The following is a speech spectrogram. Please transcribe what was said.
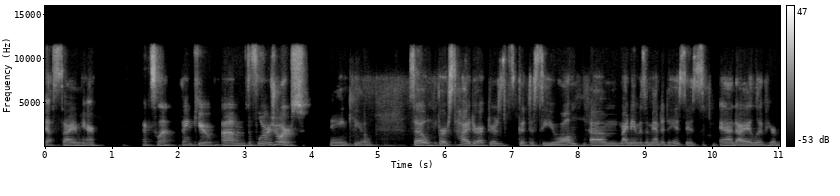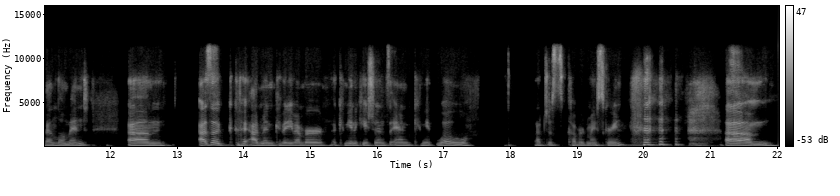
Yes, I am here. Excellent, thank you. Um, the floor is yours. Thank you. So first, hi directors, it's good to see you all. Um, my name is Amanda De Jesus and I live here in Ben Lomond. Um, as a admin committee member, a communications and commu- whoa, that just covered my screen. um,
